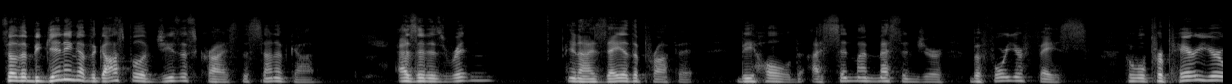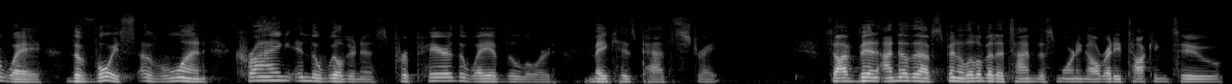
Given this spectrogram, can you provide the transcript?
So, the beginning of the gospel of Jesus Christ, the Son of God, as it is written in Isaiah the prophet Behold, I send my messenger before your face, who will prepare your way, the voice of one crying in the wilderness, Prepare the way of the Lord, make his path straight. So I've been, I know that I've spent a little bit of time this morning already talking to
